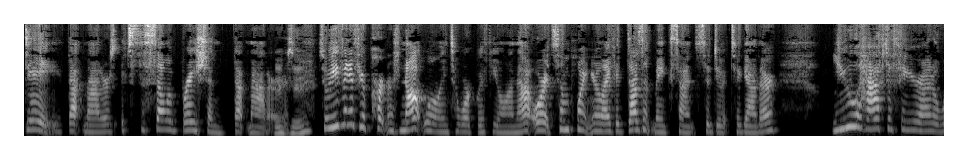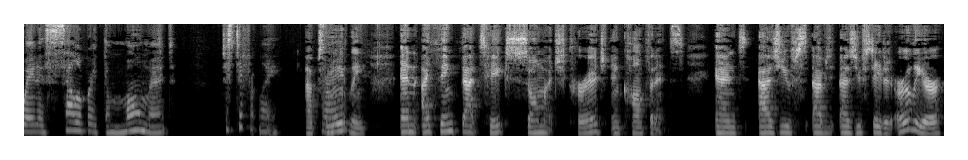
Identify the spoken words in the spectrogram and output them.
day that matters, it's the celebration that matters. Mhm. So even if your partner's not willing to work with you on that, or at some point in your life it doesn't make sense to do it together, you have to figure out a way to celebrate the moment just differently. Absolutely. And I think that takes so much courage and confidence. And as you've as you've stated earlier,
